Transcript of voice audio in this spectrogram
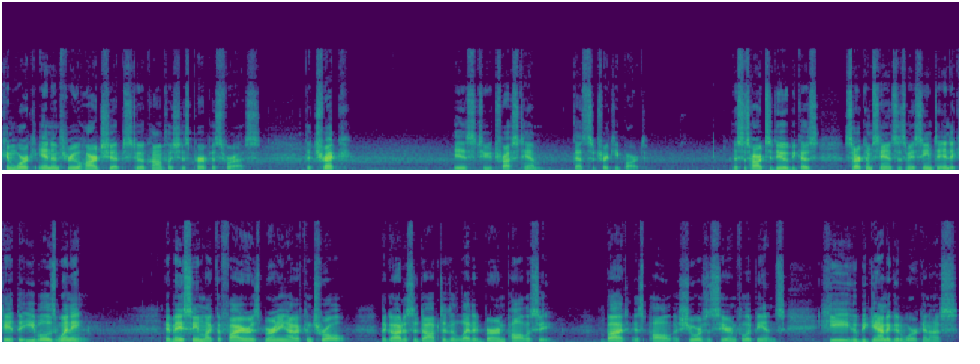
can work in and through hardships to accomplish his purpose for us. The trick is to trust him. That's the tricky part. This is hard to do because circumstances may seem to indicate that evil is winning. It may seem like the fire is burning out of control, that God has adopted a let it burn policy. But, as Paul assures us here in Philippians, he who began a good work in us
